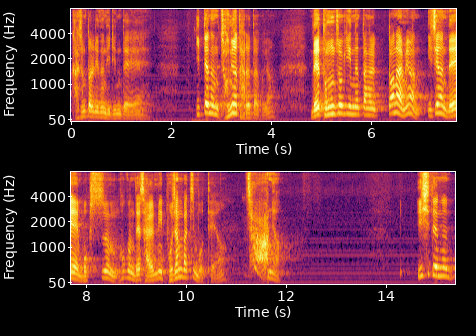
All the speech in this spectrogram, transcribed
가슴 떨리는 일인데 이때는 전혀 다르다고요. 내 동족이 있는 땅을 떠나면 이제는 내 목숨 혹은 내 삶이 보장받지 못해요. 전혀. 이 시대는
